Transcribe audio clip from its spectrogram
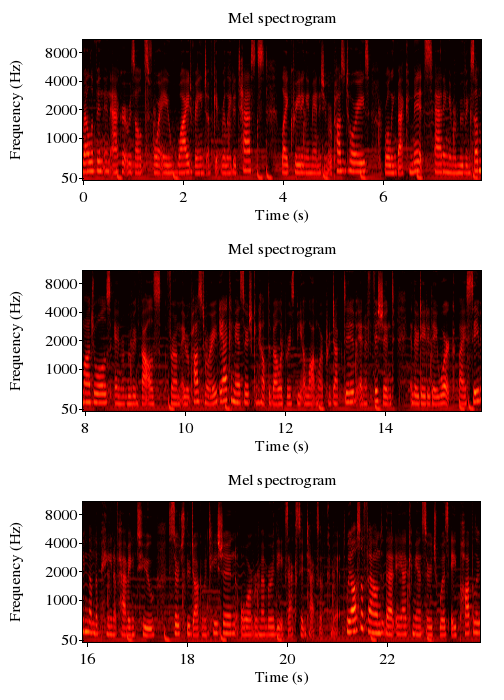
relevant and accurate results for a wide range of Git-related tasks, like creating and managing repositories, rolling back commits, adding and removing submodules, and removing files from a repository, AI Command Search can help developers be a lot more productive and efficient in their day-to-day -day work by saving them the pain of having to search through documentation or remember the exact syntax of command. We also found that AI Command Search was a popular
